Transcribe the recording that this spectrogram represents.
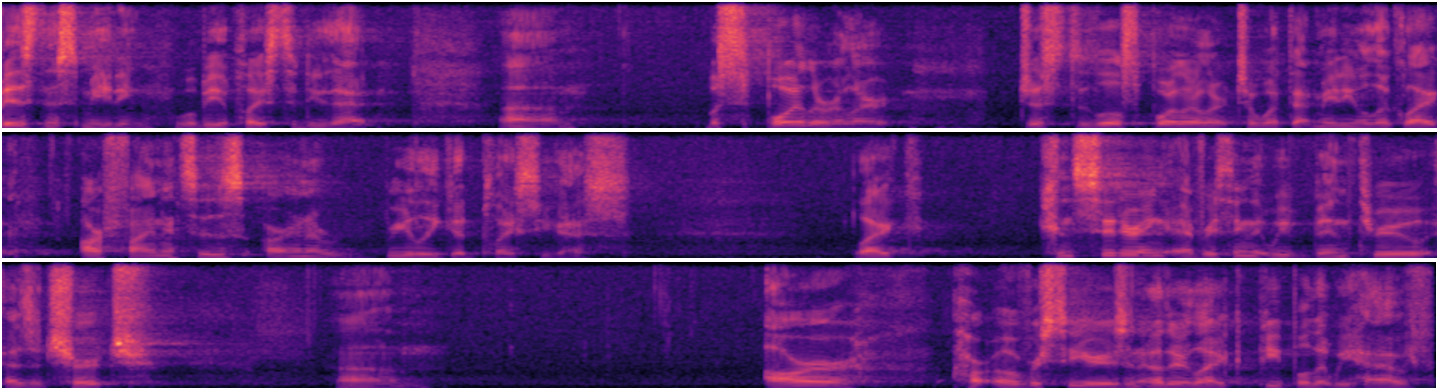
business meeting will be a place to do that. Um, but spoiler alert, just a little spoiler alert to what that meeting will look like our finances are in a really good place, you guys. Like, considering everything that we've been through as a church, um, our, our overseers and other like people that we have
